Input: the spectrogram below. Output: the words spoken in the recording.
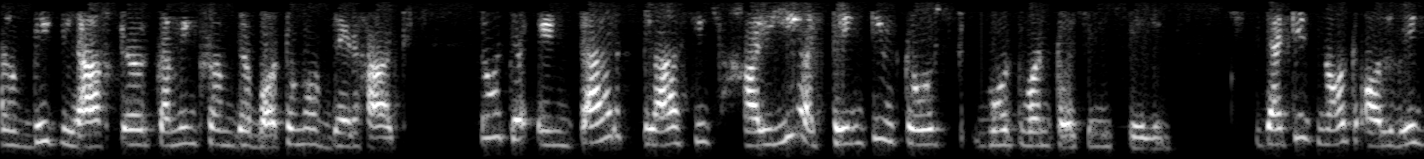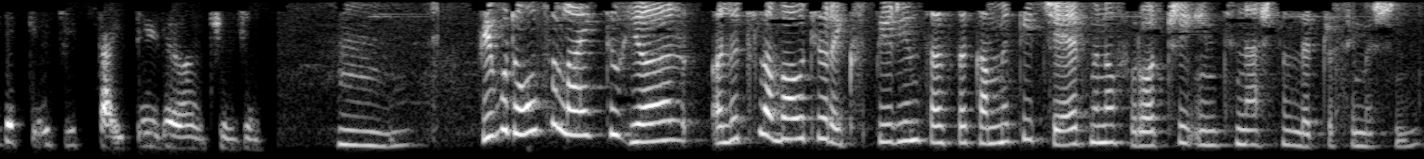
a big laughter coming from the bottom of their heart. So the entire class is highly attentive towards what one person is telling. That is not always the case with sighted uh, children. Hmm. We would also like to hear a little about your experience as the committee chairman of Rotary International Literacy Mission.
